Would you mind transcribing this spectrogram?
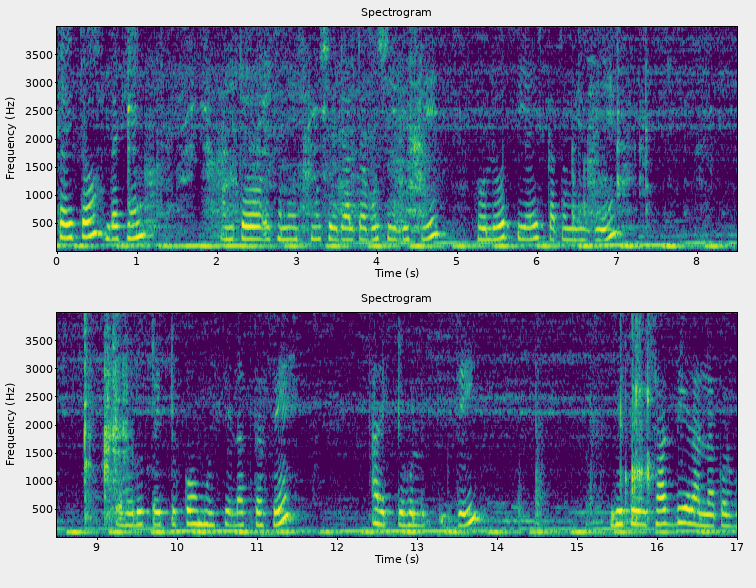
তো এই তো, দেখেন, আমি তো এখানে মুসুরি ডালটা বসিয়ে দিছি হলুদ, পেঁয়াজ, কাঁচামরিচ দিয়ে। তো হলুদটা একটু কম হয়েছে লাগতেছে, আর একটু হলুদ দিই। যেহেতু শাক দিয়ে রান্না করব,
